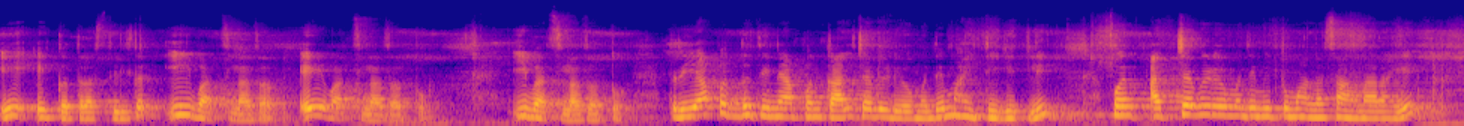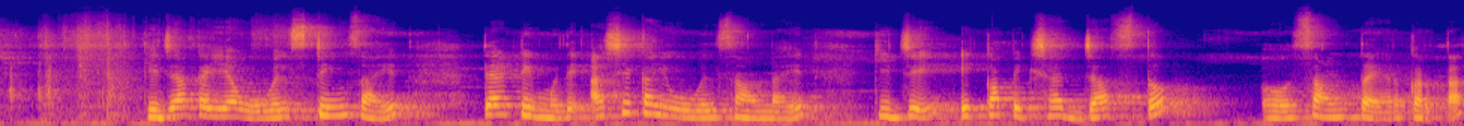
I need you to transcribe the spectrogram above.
ए एकत्र असतील तर ई वाचला जातो. ए वाचला जातो. ई वाचला जातो. तर या पद्धतीने आपण कालच्या व्हिडिओमध्ये माहिती घेतली. पण आजच्या व्हिडिओमध्ये मी तुम्हाला सांगणार आहे की ज्या काही या ओवेल्स टीम्स आहेत त्या टीममध्ये असे काही ओवेल साऊंड आहेत की जे एकापेक्षा जास्त साऊंड तयार करतात.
